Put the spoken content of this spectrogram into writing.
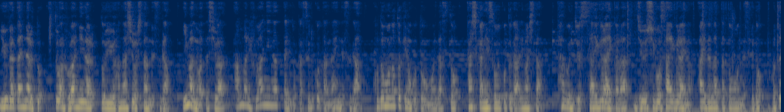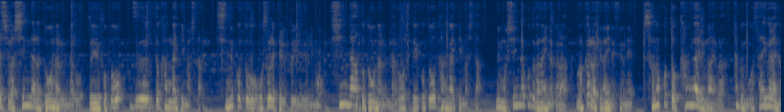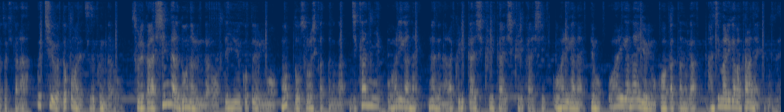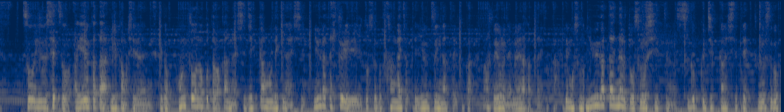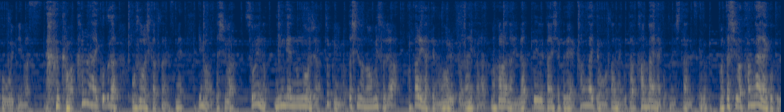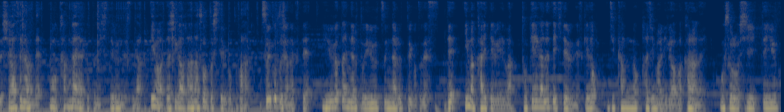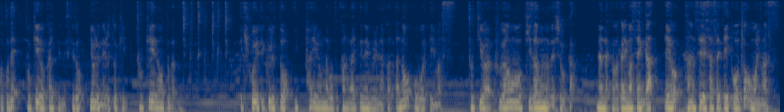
夕方になると人は不安になるという話をしたんですが、今の私はあんまり不安になったりとかすることはないんですが、子供の時のことを思い出すと確かにそういうことがありました。多分10歳ぐらいから14、5歳ぐらいの間だったと思うんですけど、私は死んだらどうなるんだろうということをずっと考えていました。死ぬことを恐れてるというよりも、死んだ後どうなるんだろうっていうことを考えていました。でも死んだことがないんだから、わかるわけないんですよね。そのことを考える前は、多分5歳ぐらいの時から、宇宙はどこまで続くんだろう。それから死んだらどうなるんだろうっていうことよりも、もっと恐ろしかったのが、時間に終わりがない。なぜなら繰り返し繰り返し繰り返し、終わりがない。でも終わりがないよりも怖かったのが、始まりがわからないってことです。そういう説を挙げる方いるかもしれないんですけど、本当のことはわかんないし、実感もできないし、夕方一人でいるとそういうこと考えちゃって憂鬱になったりとか、あと夜眠れなかったりとか、でもその夕方になると恐ろしいっていうのがすごく実感してて、それをすごく覚えています。なんかわからないことが恐ろしかったんですね。今私はそういうの人間の脳じゃ、特に私の脳みそじゃ、分かるだけの能力がないからわからないんだっていう解釈で考えてもわかんないことは考えないことにしたんですけど、私私は考えないことで幸せなので、もう考えないことにしてるんですが、今私が話そうとしていることは、そういうことじゃなくて、夕方になると憂鬱になるということです。で、今描いてる絵は時計が出てきてるんですけど、時間の始まりがわからない。恐ろしいっていうことで時計を書いてるんですけど、夜寝るとき時計の音がチクチクチクチクって聞こえてくると、いっぱいいろんなこと考えて眠れなかったのを覚えています。時は不安を刻むのでしょうか？なんだかわかりませんが、絵を完成させていこうと思います。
